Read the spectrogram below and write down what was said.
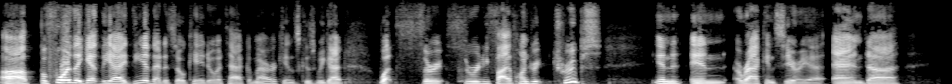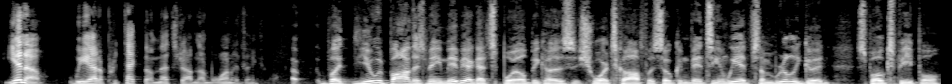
uh, before they get the idea that it's okay to attack Americans because we got what 3,500 troops in in Iraq and Syria, and uh, you know we got to protect them. That's job number one, I think. Uh, but you know what bothers me? Maybe I got spoiled because Schwarzkopf was so convincing, and we had some really good spokespeople.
